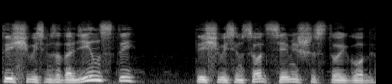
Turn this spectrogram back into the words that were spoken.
1811-1876 годы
